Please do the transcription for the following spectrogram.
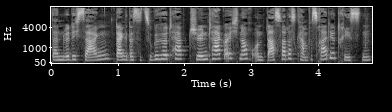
Dann würde ich sagen, danke, dass ihr zugehört habt. Schönen Tag euch noch und das war das Campus Radio Dresden.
